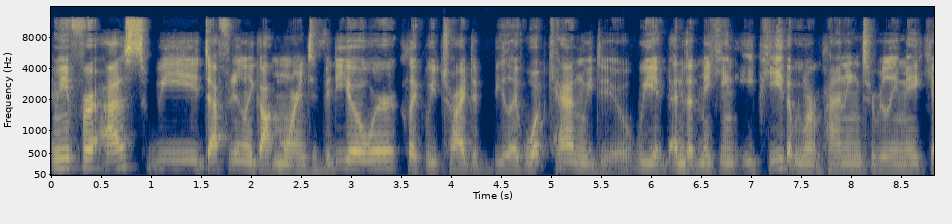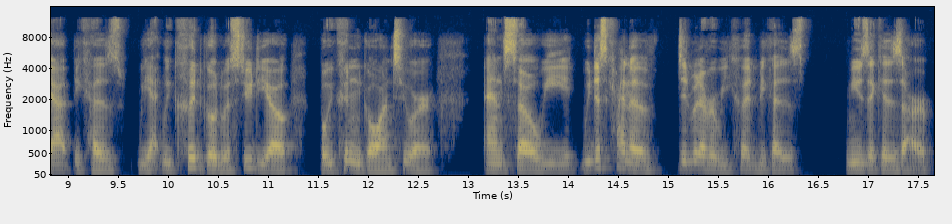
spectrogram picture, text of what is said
I mean, for us, we definitely got more into video work. Like we tried to be like, what can we do? We ended up making an EP that we weren't planning to really make yet because we we could go to a studio, but we couldn't go on tour. And so we we just kind of did whatever we could because music is our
